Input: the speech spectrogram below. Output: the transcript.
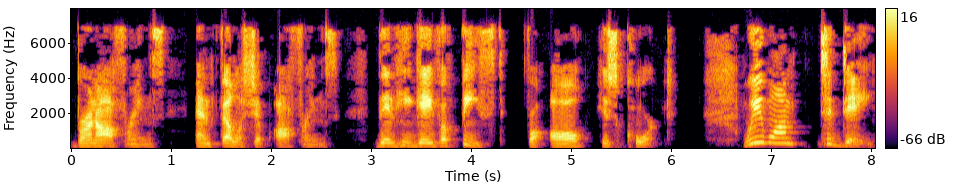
burnt offerings and fellowship offerings. Then he gave a feast for all his court. We want today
